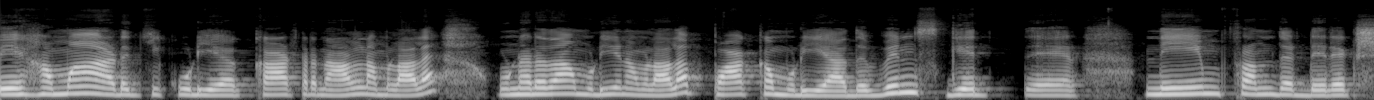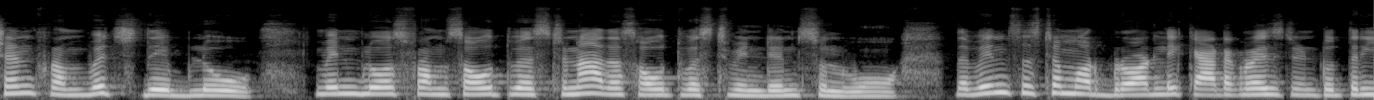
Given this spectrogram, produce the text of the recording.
வேகமாக அடக்கக்கூடிய காற்றுனால நம்மளால் உணர தான் முடியும். நம்மளால் பார்க்க முடியாது. Winds get their name from the direction from which they blow wind blows from south வெஸ்ட்னா அதை சவுத் வெஸ்ட் விண்டுன்னு சொல்லுவோம். The wind system are broadly categorised into three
